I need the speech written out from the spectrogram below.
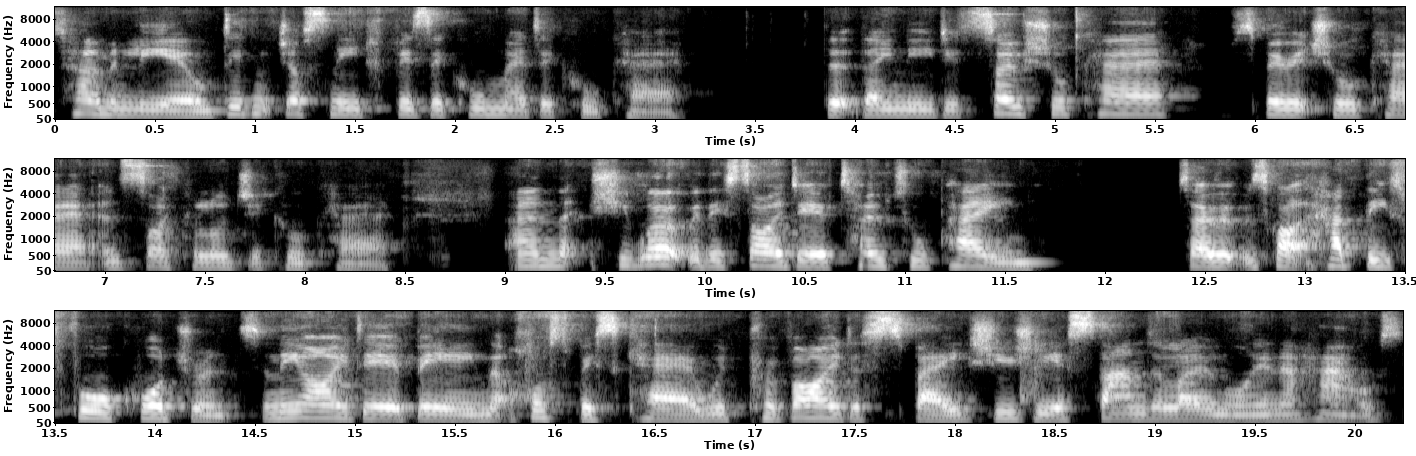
terminally ill didn't just need physical medical care, that they needed social care, spiritual care and psychological care. And she worked with this idea of total pain so it was like had these four quadrants and the idea being that hospice care would provide a space, usually a standalone one in a house,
